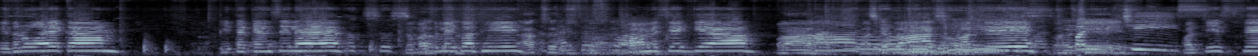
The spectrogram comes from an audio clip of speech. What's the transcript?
इधर वो है काम। ये तो कैंसिल है। तो बचले कथी एक्स छह में से गया। पाँच। पाँच पच्चीस। पच्चीस। पच्चीस। से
